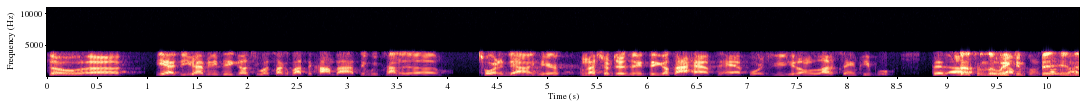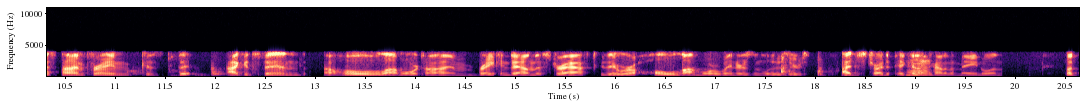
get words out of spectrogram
So uh, yeah, do you have anything else you want to talk about the combine? I think we've kind of uh, torn it down here. I'm not sure if there's anything else I have to add for us. You hit on a lot of the same people. That, uh, Nothing that we can fit in about. this time frame because I could spend a whole lot more time breaking down this draft because there were a whole lot more winners and losers. I just tried to pick Mhm. out kind of the main ones, but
